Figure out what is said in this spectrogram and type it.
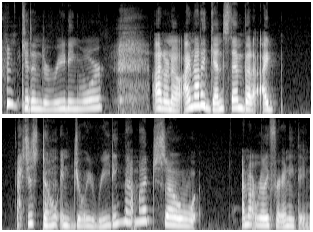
get into reading more i don't know i'm not against them but i i just don't enjoy reading that much so i'm not really for anything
